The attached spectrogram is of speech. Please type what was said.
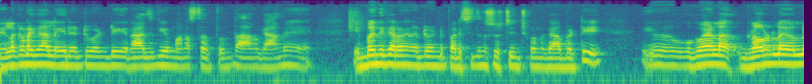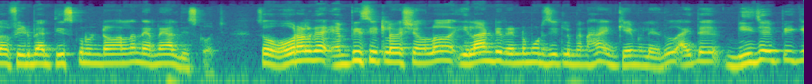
నిలకడగా లేనటువంటి రాజకీయ మనస్తత్వంతో ఆమెకు ఆమె ఇబ్బందికరమైనటువంటి పరిస్థితిని సృష్టించుకుంది కాబట్టి ఒకవేళ గ్రౌండ్ లెవెల్లో ఫీడ్బ్యాక్ తీసుకుని ఉండడం వల్ల నిర్ణయాలు తీసుకోవచ్చు. సో ఓవరాల్గా ఎంపీ సీట్ల విషయంలో ఇలాంటి రెండు మూడు సీట్లు మినహా ఇంకేమీ లేదు. అయితే బీజేపీకి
